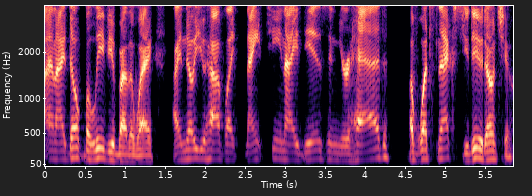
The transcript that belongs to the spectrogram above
and I don't believe you, by the way. I know you have like 19 ideas in your head of what's next. You do, don't you?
